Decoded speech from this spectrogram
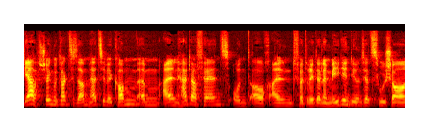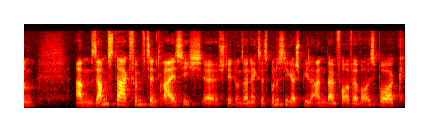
Ja, schönen guten Tag zusammen. Herzlich willkommen ähm, allen Hertha-Fans und auch allen Vertretern der Medien, die uns jetzt zuschauen. Am Samstag 15.30 Uhr äh, steht unser nächstes Bundesligaspiel an beim VfL Wolfsburg.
